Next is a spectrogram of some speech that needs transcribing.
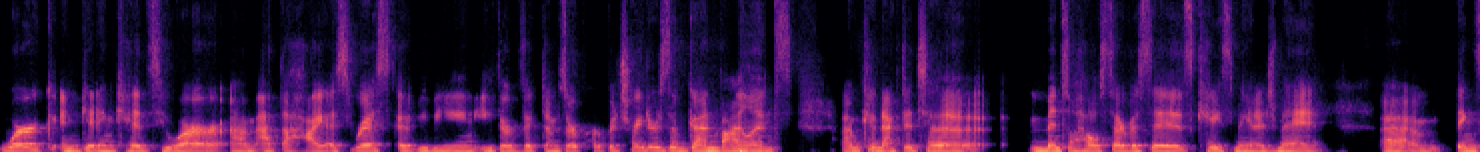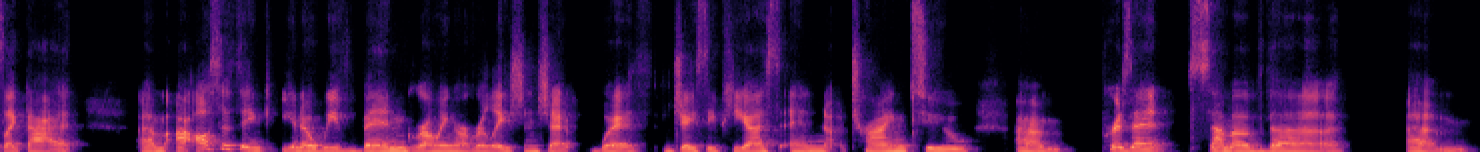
work and getting kids who are um, at the highest risk of being either victims or perpetrators of gun violence um, connected to mental health services, case management, um, things like that. Um, I also think, you know, we've been growing our relationship with JCPS and trying to um, present some of the, um,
